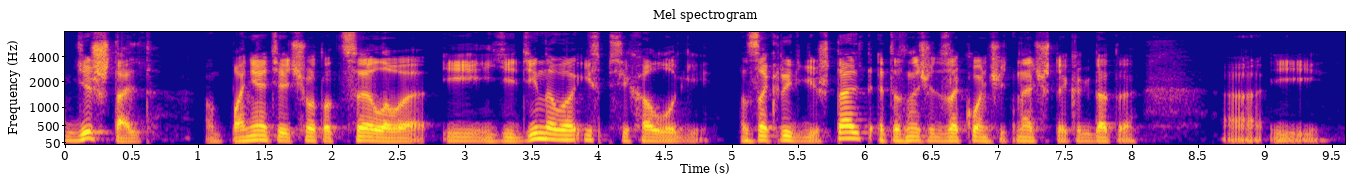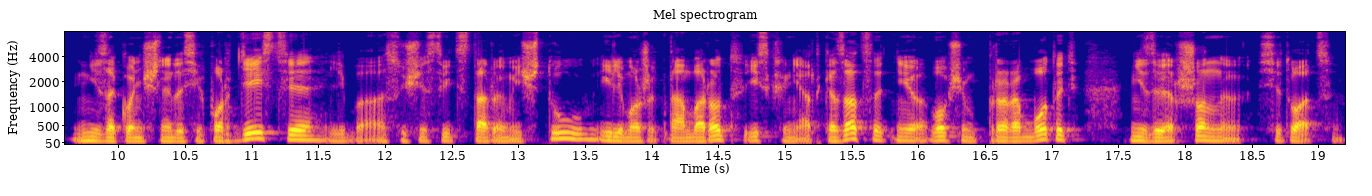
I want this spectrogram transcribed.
Гештальт – понятие чего-то целого и единого из психологии. Закрыть гештальт – это значит закончить начатое когда-то а, и незаконченное до сих пор действие, либо осуществить старую мечту, или, может, наоборот, искренне отказаться от нее, в общем, проработать незавершенную ситуацию.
